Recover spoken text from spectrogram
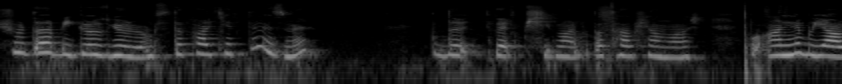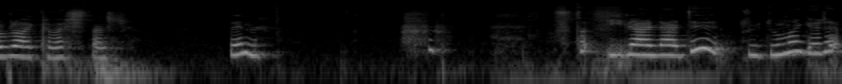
Şurada bir göz görüyorum. Siz de fark ettiniz mi? Burada garip bir şey var. Burada tavşan var. Bu anne bu yavru arkadaşlar. Değil mi? Şurada ilerlerde duyduğuma göre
